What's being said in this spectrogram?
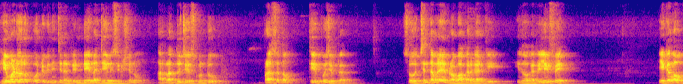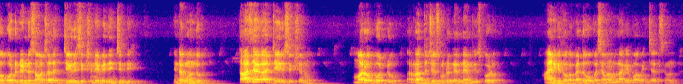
భీమడోలు కోర్టు విధించిన రెండేళ్ళ జైలు శిక్షను రద్దు చేసుకుంటూ ప్రస్తుతం తీర్పు చెప్పారు. సో చింతమనే ప్రభాకర్ గారికి ఇది ఒక రిలీఫే. ఏకంగా ఒక కోర్టు రెండు సంవత్సరాల జైలు శిక్షనే విధించింది. ఇంతకుముందు తాజాగా జైలు శిక్షను మరో కోర్టు రద్దు చేసుకుంటూ నిర్ణయం తీసుకోవడం ఆయనకి ఇది ఒక పెద్ద ఉపశమనం లాగే భావించాల్సి ఉంటుంది.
